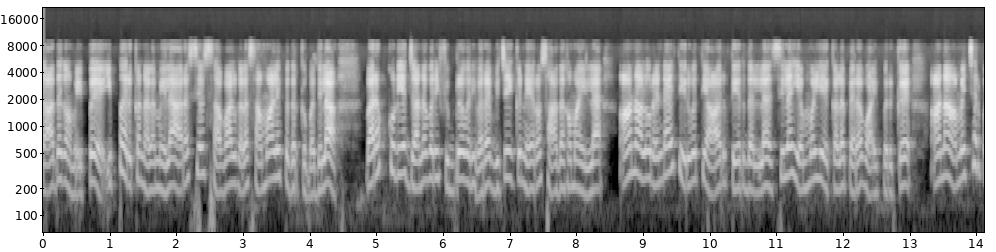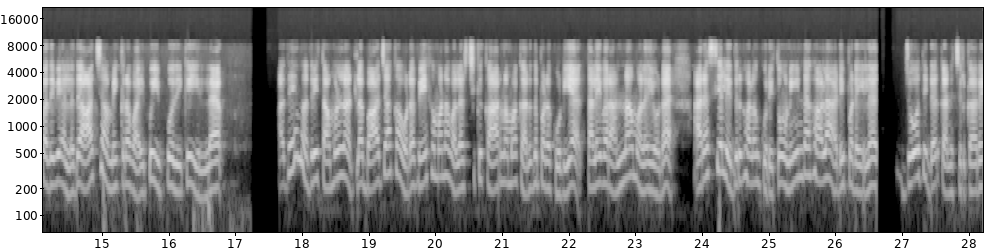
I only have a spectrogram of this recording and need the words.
ஜாதக அமைப்பு இப்போ இருக்க நிலமையில அரசியல் சவால்களை சமாளிப்பதற்கு பதிலாக வரக்கூடிய ஜனவரி, பிப்ரவரி வரை விஜய்க்கு நேரம் சாதகமாக இல்லை. ஆனாலும் ரெண்டாயிரத்து இருபத்தி ஆறு தேர்தலில் சில எம்எல்ஏக்களை பெற வாய்ப்பு இருக்குது ஆனால் அமைச்சர் பதவி அல்லது ஆட்சி அமைக்கிற வாய்ப்பு இப்போதைக்கு இல்லை. அதே மாதிரி தமிழ்நாட்டில் பாஜகவோட வேகமான வளர்ச்சிக்கு காரணமாக கருதப்படக்கூடிய தலைவர் அண்ணாமலையோட அரசியல் எதிர்காலம் குறித்தும் நீண்டகால அடிப்படையில் ஜோதிடர் கணிச்சிருக்காரு.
